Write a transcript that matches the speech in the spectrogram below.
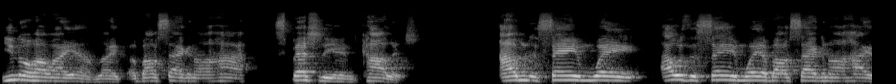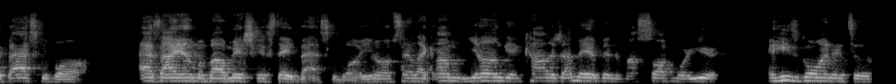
you know how I am, like about Saginaw High especially in college. I'm the same way. I was the same way about Saginaw High basketball as I am about Michigan State basketball. You know what I'm saying? Like I'm young in college. I may have been in my sophomore year, and he's going into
